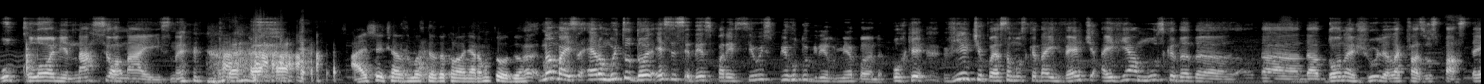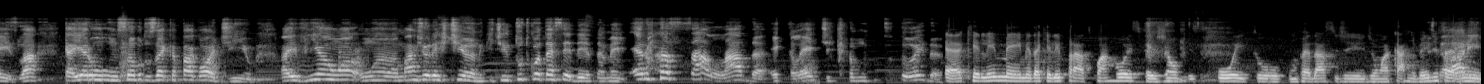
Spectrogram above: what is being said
O clone nacionais, né? Ai, gente, as músicas do clone eram tudo. Ah, Não, mas era muito doido. Esses CDs pareciam o espirro do grilo, minha banda. Porque vinha, tipo, essa música da Ivete, aí vinha a música da, da, da, da Dona Júlia, lá que fazia os pastéis lá, que aí era um, um samba do Zeca Pagodinho. Aí vinha uma, uma Marjorestiana, que tinha tudo quanto é CD também. Era uma salada eclética muito doida. É aquele meme daquele prato com arroz, feijão, biscoito, um pedaço de, de uma carne bem Isso é larica.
